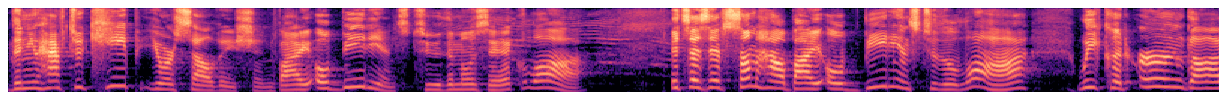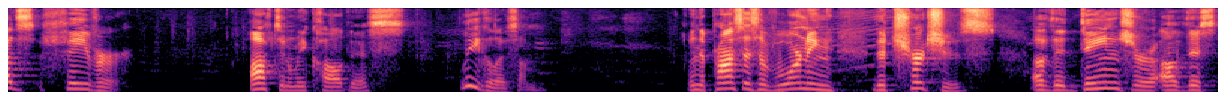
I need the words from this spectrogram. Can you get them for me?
then you have to keep your salvation by obedience to the Mosaic law. It's as if somehow by obedience to the law, we could earn God's favor. Often we call this legalism. In the process of warning the churches of the danger of this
